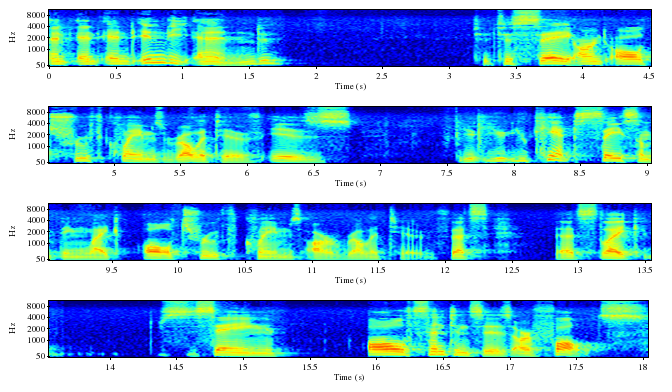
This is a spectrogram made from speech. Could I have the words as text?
And, and, and in the end, to, to say aren't all truth claims relative is you, you, you can't say something like all truth claims are relative. That's, that's like saying all sentences are false.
